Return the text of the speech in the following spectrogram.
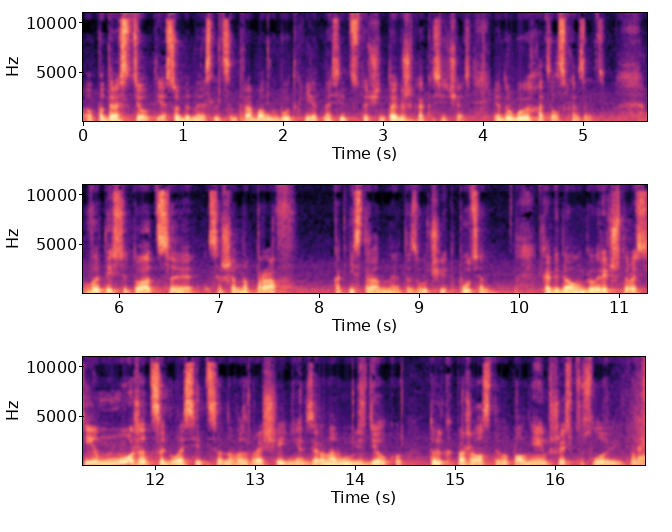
э, подрастет. И особенно если Центробанк будет к ней относиться точно так же, как и сейчас. Я другое хотел сказать. В этой ситуации совершенно прав, как ни странно это звучит, Путин, когда он говорит, что Россия может согласиться на возвращение в зерновую сделку, только, пожалуйста, выполняем шесть условий. Да.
